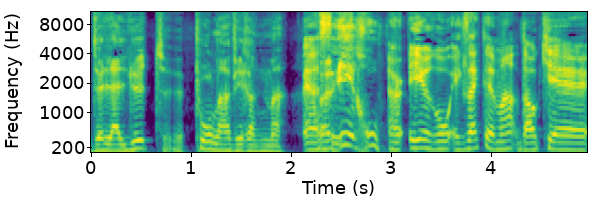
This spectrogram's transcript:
de la lutte pour l'environnement. Ah, un héros. Un héros, exactement. Donc, euh,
